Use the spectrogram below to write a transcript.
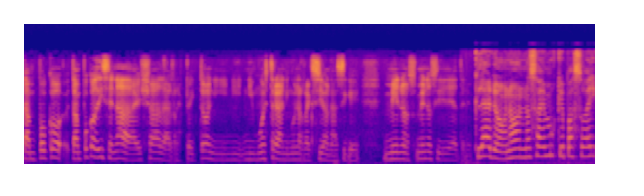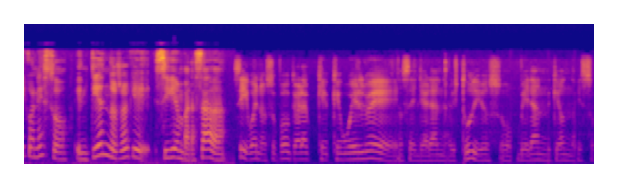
tampoco tampoco dice nada ella al respecto ni, ni, ni, muestra ninguna reacción así que menos menos idea tenemos. Claro no no sabemos qué pasó ahí con eso. Entiendo yo que sigue embarazada. Sí bueno supongo que ahora que, que vuelve no sé le harán estudios o verán qué onda eso.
